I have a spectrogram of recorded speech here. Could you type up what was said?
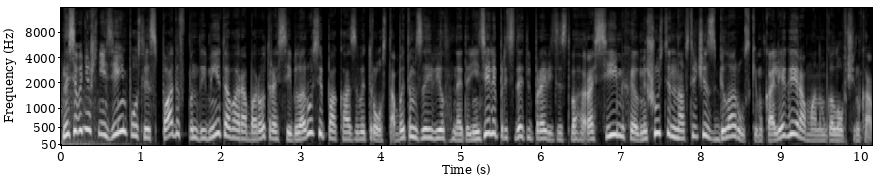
На сегодняшний день после спада в пандемии товарооборот России и Беларуси показывает рост. Об этом заявил на этой неделе председатель правительства России Михаил Мишустин на встрече с белорусским коллегой Романом Головченко.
